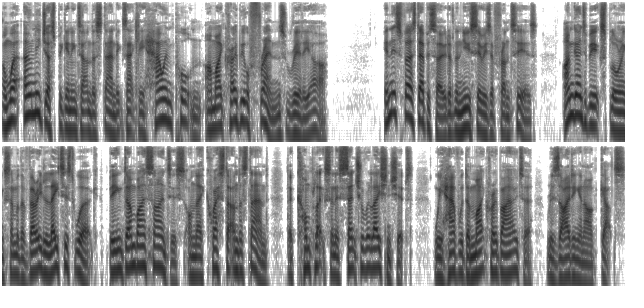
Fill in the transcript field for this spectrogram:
and we're only just beginning to understand exactly how important our microbial friends really are. In this first episode of the new series of Frontiers, I'm going to be exploring some of the very latest work being done by scientists on their quest to understand the complex and essential relationships we have with the microbiota residing in our guts.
